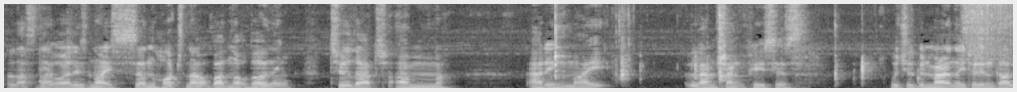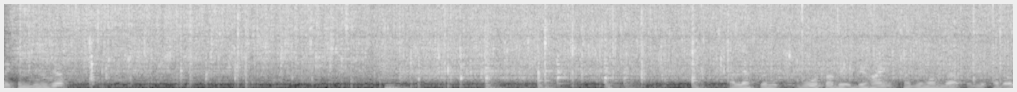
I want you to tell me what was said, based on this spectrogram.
So that's the oil is nice and hot now, but not burning. To that, I'm adding my lamb shank pieces which has been marinated in garlic and ginger. I left the water bit behind. I didn't want that. I'll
